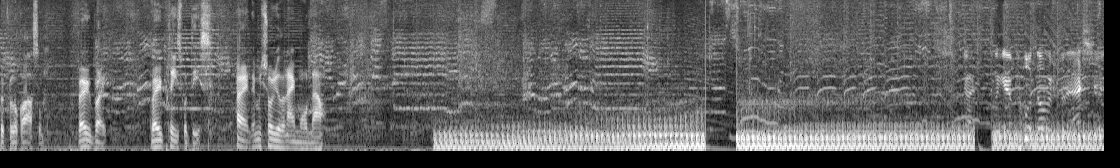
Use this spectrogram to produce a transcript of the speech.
It look awesome. Very bright. Very pleased with these. All right, let me show you the night mode now. Over for that shit.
